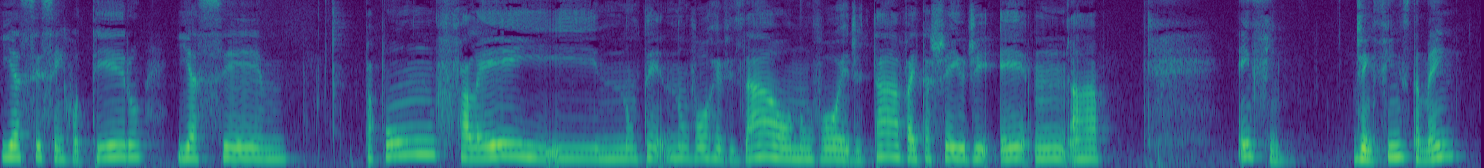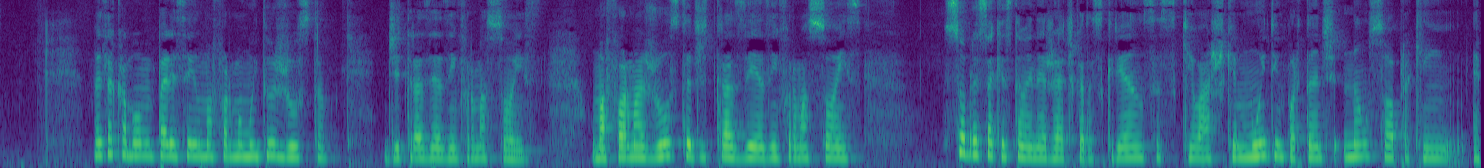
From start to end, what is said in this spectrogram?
ia ser sem roteiro, ia ser papum, falei e não, te, não vou revisar ou não vou editar, vai estar tá cheio de e, um, a. Enfim, de enfins também. Mas acabou me parecendo uma forma muito justa de trazer as informações. Uma forma justa de trazer as informações sobre essa questão energética das crianças, que eu acho que é muito importante não só para quem é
